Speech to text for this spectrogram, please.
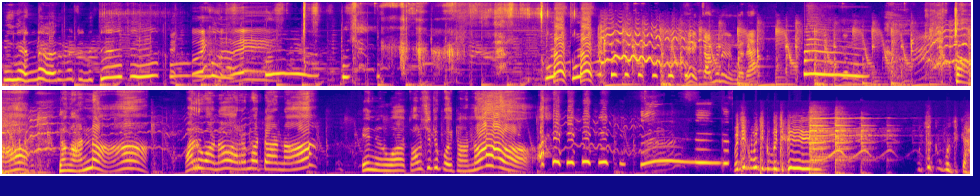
நீங்க என்ன வரமாட்டேன்னு ஏய், ஏய். ஏய் கம்முனு இருக்கு மேடா அச்சா எங்க அண்ணா வருவானா வரமாட்டானா? என்ன வ- தொலைச்சிட்டு போயிட்டானா? புச்சுக்கு புச்சுக்கு புச்சுக்கு. புச்சுக்கு புச்சுக்கா.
